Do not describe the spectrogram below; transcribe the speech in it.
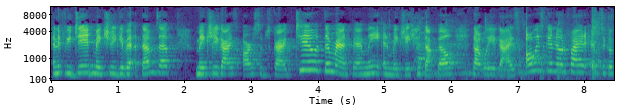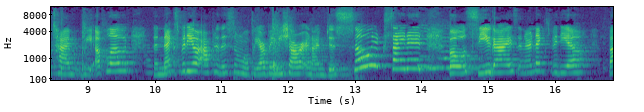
And if you did, make sure you give it a thumbs up. Make sure you guys are subscribed to the Moran family and make sure you hit that bell. That way you guys always get notified every single time we upload. The next video after this one will be our baby shower and I'm just so excited. But we'll see you guys in our next video. Bye.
